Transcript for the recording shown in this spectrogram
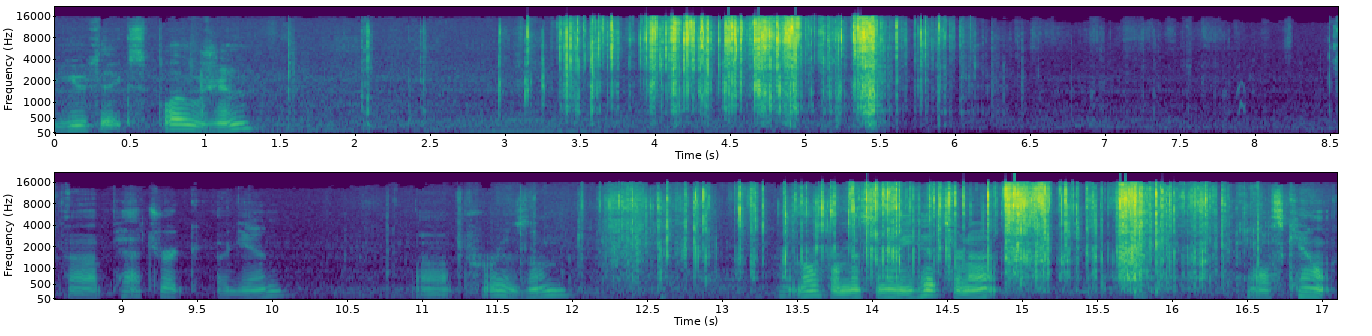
Youth Explosion. Uh, Patrick again, uh, Prism. I don't know if we're missing any hits or not. Lost count.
